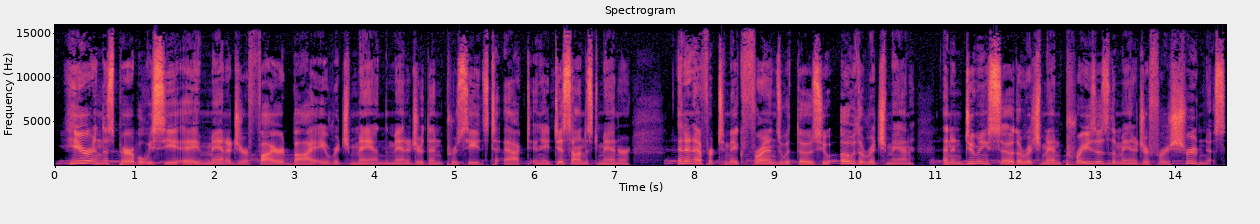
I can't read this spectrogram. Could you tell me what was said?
Here in this parable, we see a manager fired by a rich man. The manager then proceeds to act in a dishonest manner in an effort to make friends with those who owe the rich man, and in doing so, the rich man praises the manager for his shrewdness.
